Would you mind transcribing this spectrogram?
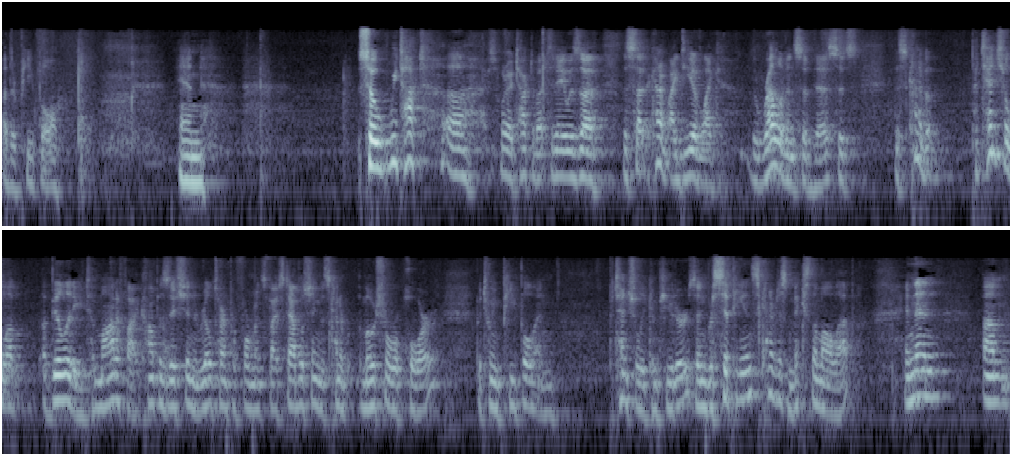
other people. And so we talked, uh, what I talked about today was uh, this kind of idea of like the relevance of this. It's this kind of potential ability to modify composition and real-time performance by establishing this kind of emotional rapport between people and potentially computers and recipients, kind of just mix them all up. And then um,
